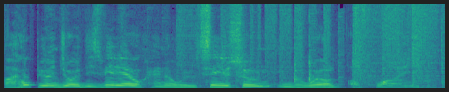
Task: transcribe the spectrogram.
I hope you enjoyed this video and I will see you soon in the world of wine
